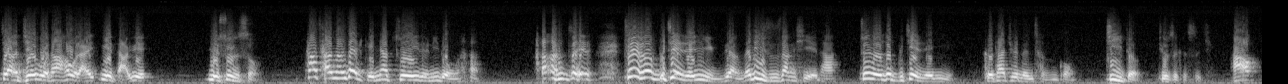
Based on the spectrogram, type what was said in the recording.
这样结果他后来越打越越顺手，他常常在给人家追的，你懂吗？追追的不见人影，这样在历史上写他追的都不见人影，可他却能成功。记得就这个事情。好，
